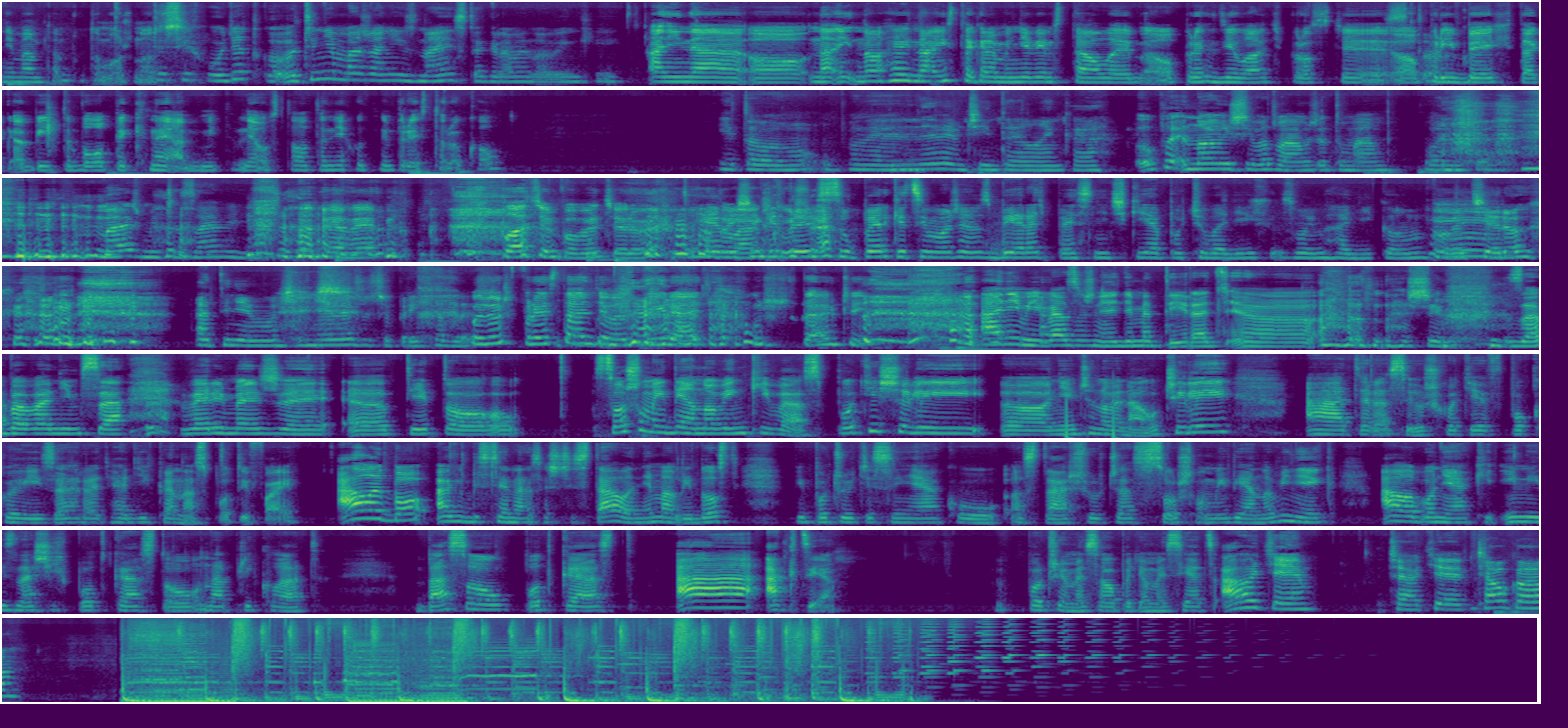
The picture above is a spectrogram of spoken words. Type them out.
nemám tam túto Ty možnosť. si chudiatko. Ty nemáš ani na Instagrame novinky. Ani na, o, na, no hej, na Instagrame neviem stále o, prezdielať proste o, príbeh, tak aby to bolo pekné, aby mi tam neostal ten nechutný priestor okolo. Je to úplne... Neviem, čím to je Lenka. Úplne nový život mám, že to mám. Lenka. Máš mi to závidieť. ja viem. Plačem po večeroch. Ja, vieš, aké to je super, keď si môžem zbierať pesničky a počúvať ich s mojim hadíkom po večeroch. a ty nemôžeš. Nevieš, čo prichádzaš. Už už prestaňte ma týrať. Už stačí. Ani my vás už nejdeme týrať uh, našim zabávaním sa. Veríme, že uh, tieto social media novinky vás potešili, uh, niečo nové naučili a teraz si už chodte v pokoji zahrať hadíka na Spotify. Alebo, ak by ste nás ešte stále nemali dosť, vypočujte si nejakú eh, staršiu časť social media noviniek alebo nejaký iný z našich podcastov, napríklad Basov podcast a Akcia. Počujeme sa opäť o mesiac. Ahojte! Čaute. Čauko.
